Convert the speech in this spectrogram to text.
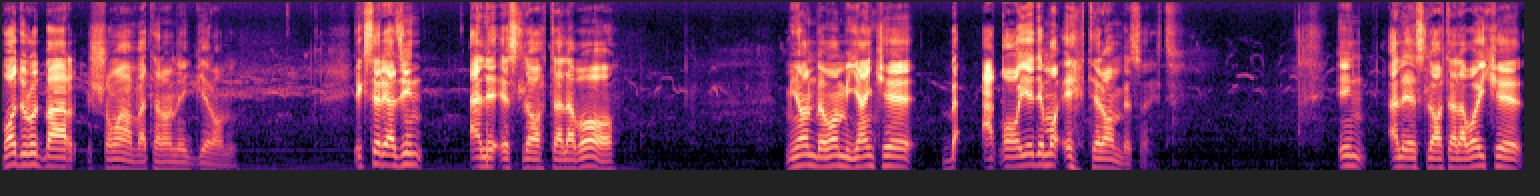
با درود بر شما هموطنان گرامی. یک سری از این ال اصلاح طلبا میان به ما میگن که به عقاید ما احترام بذارید. این ال اصلاح طلبایی که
